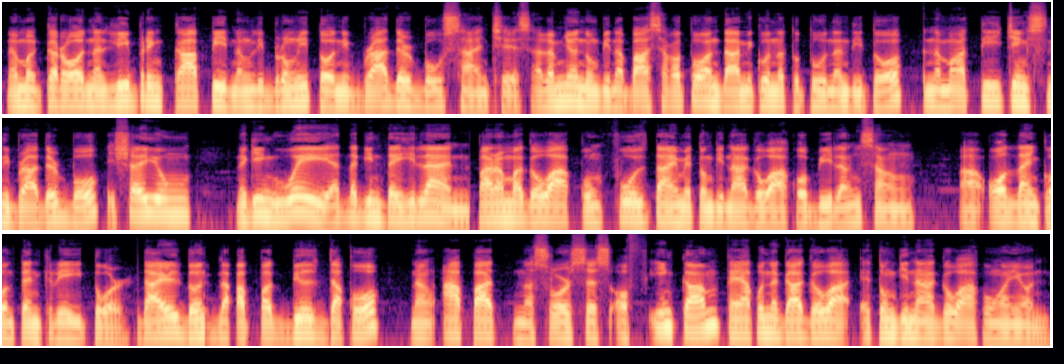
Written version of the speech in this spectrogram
na magkaroon ng libreng copy ng librong ito ni Brother Bo Sanchez. Alam nyo, nung binabasa ko to, ang dami ko natutunan dito ng mga teachings ni Brother Bo. Siya yung naging way at naging dahilan para magawa kong full-time itong ginagawa ko bilang isang uh, online content creator. Dahil doon nakapag-build ako ng apat na sources of income kaya ako nagagawa itong ginagawa ko ngayon.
